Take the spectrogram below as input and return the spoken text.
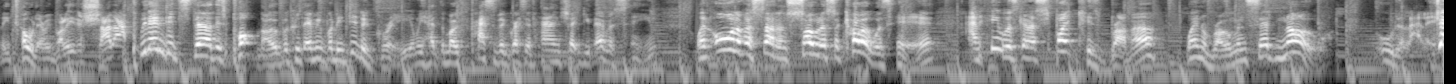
and he told everybody to shut up. We then did stir this pot though, because everybody did agree, and we had the most passive aggressive handshake you've ever seen, when all of a sudden Solo Sikoa was here, and he was going to spike his brother, when Roman said no. Jey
